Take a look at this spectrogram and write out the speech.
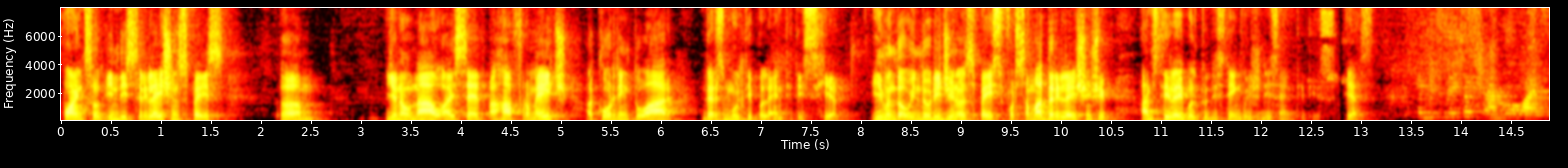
point. So in this relation space, um, you know, now I said, aha, from H, according to R, there's multiple entities here. Even though in the original space for some other relationship, I'm still able to distinguish these entities. Yes? Can you make a generalized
